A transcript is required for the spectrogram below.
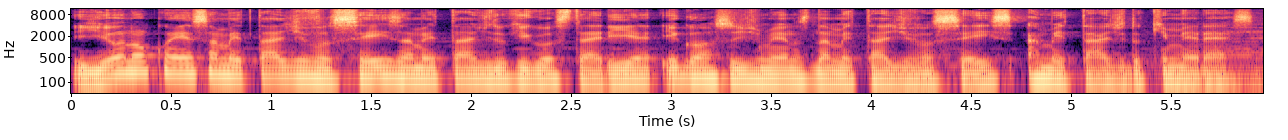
E eu não conheço a metade de vocês, a metade do que gostaria, e gosto de menos da metade de vocês, a metade do que merecem.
